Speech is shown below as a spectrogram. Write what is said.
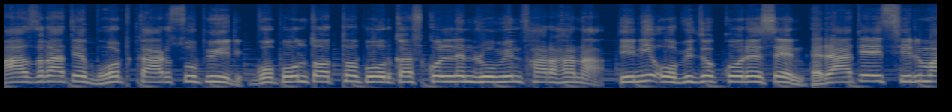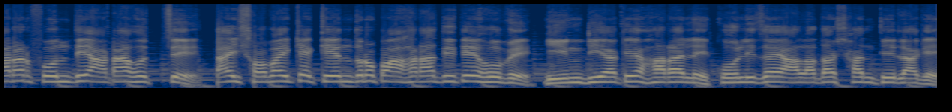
মাঝরাতে ভোট কারচুপির গোপন তথ্য প্রকাশ করলেন রুমিন ফারহানা। তিনি অভিযোগ করেছেন, রাতে সিল মারার ফোন দিয়ে আটা হচ্ছে, তাই সবাইকে কেন্দ্র পাহারা দিতে হবে। ইন্ডিয়াকে হারালে কলিজায় আলাদা শান্তি লাগে।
